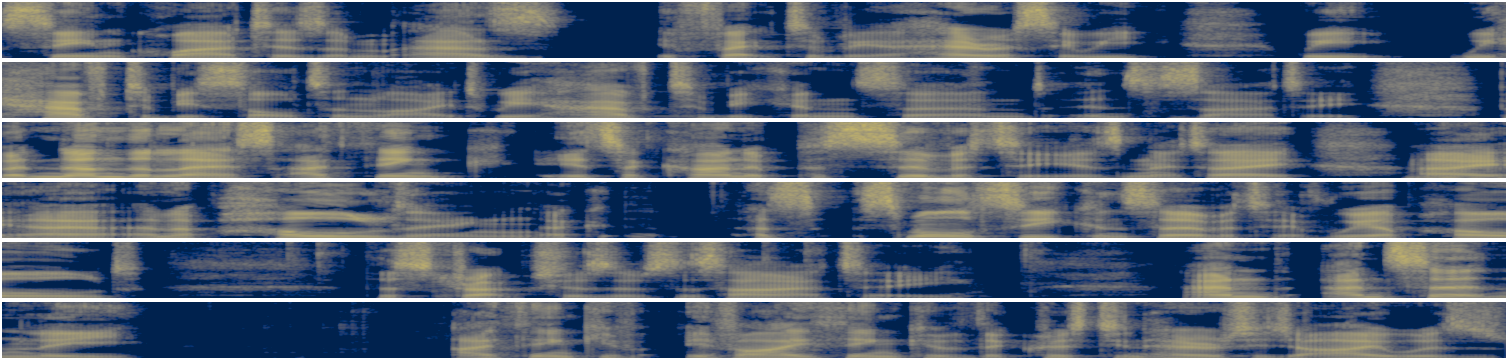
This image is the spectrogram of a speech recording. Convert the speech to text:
seen quietism as effectively a heresy. We we we have to be salt and light. We have to be concerned in society. But nonetheless, I think it's a kind of passivity, isn't it? A, mm. a, a an upholding, a, a small c conservative. We uphold the structures of society, and and certainly, I think if if I think of the Christian heritage I was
